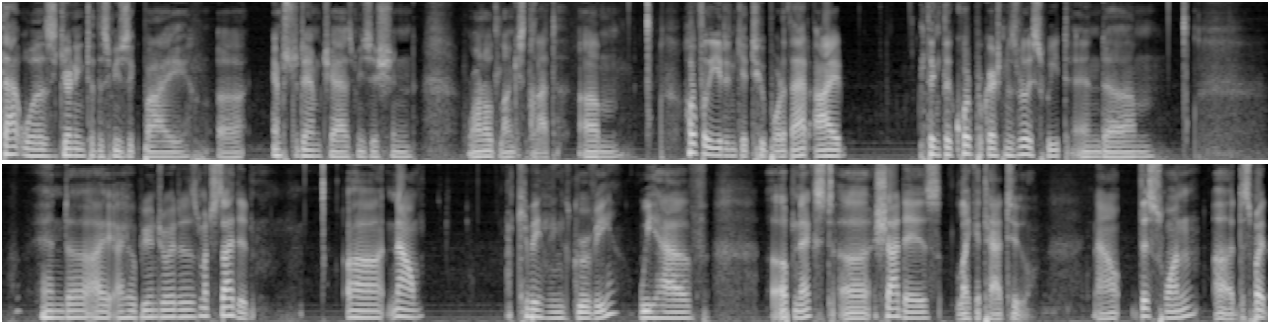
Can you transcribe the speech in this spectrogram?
That was Yearning to This Music by uh, Amsterdam jazz musician Ronald Langstraat. Um, hopefully, you didn't get too bored of that. I think the chord progression is really sweet, and um, and uh, I, I hope you enjoyed it as much as I did. Uh, now, keeping things groovy, we have up next uh, Sade's Like a Tattoo. Now, this one, uh, despite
